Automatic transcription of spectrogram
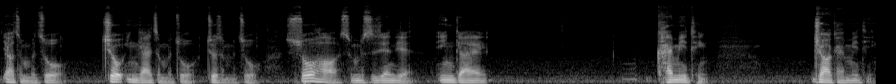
要怎么做，就应该怎么做就怎么做，说好什么时间点应该开 meeting。就要开 meeting，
